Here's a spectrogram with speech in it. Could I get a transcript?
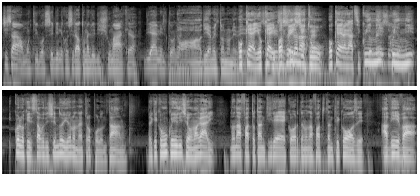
Ci sarà un motivo se viene considerato meglio di Schumacher, di Hamilton. No, di Hamilton non è vero. Ok, ok, Sì, posso dire una tu. Ok, ragazzi, quindi, quindi quello che stavo dicendo io non è troppo lontano. Perché comunque io dicevo, magari non ha fatto tanti record, non ha fatto tante cose, aveva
